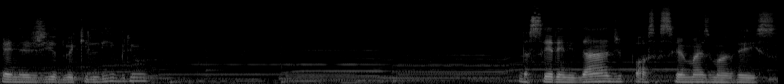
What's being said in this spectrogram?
Que a energia do equilíbrio, da serenidade possa ser mais uma vez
